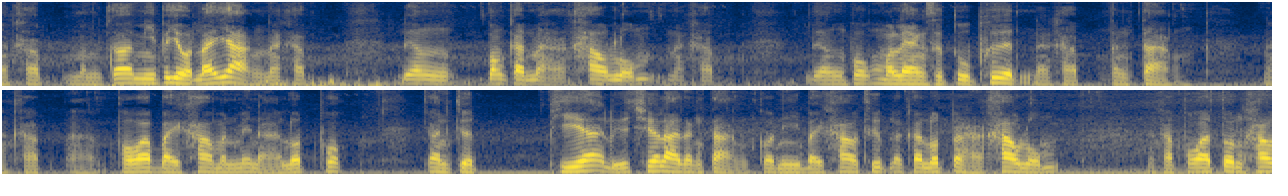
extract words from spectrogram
นะครับ มันก็มีประโยชน์หลายอย่างนะครับ เรื่องป้องกันปัญหาข้าวล้มนะครับ เรื่องพวกแมลงศัตรูพืชนะครับต่างๆนะครับเพราะว่าใบข้าวมันไม่หนาลดพวกการเกิด เพี้ยหรือเชื้อราต่างๆ กรณีใบข้าวทึบแล้วก็ลดปัญหาข้าวล้มนะครับเพราะว่าต้นข้าว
